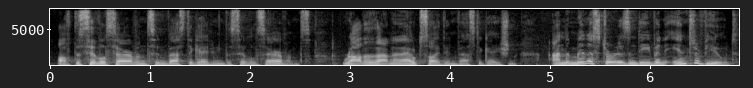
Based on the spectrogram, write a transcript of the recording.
of the civil servants investigating the civil servants rather than an outside investigation. And the minister isn't even interviewed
